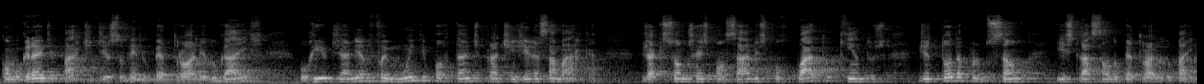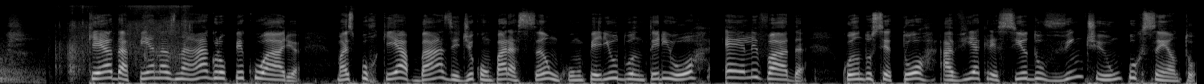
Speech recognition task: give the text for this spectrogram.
Como grande parte disso vem do petróleo e do gás, o Rio de Janeiro foi muito importante para atingir essa marca, já que somos responsáveis por 4 quintos de toda a produção e extração do petróleo do país. Queda apenas na agropecuária, mas porque a base de comparação com o período anterior é elevada, quando o setor havia crescido 21%.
